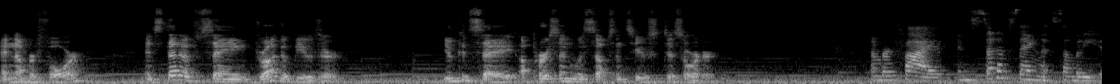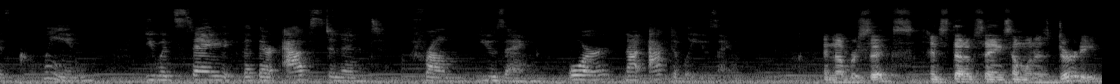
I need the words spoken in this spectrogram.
And number four, instead of saying drug abuser, you could say a person with substance use disorder. Number five, instead of saying that somebody is clean, you would say that they're abstinent from using or not actively using. And number six, instead of saying someone is dirty,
